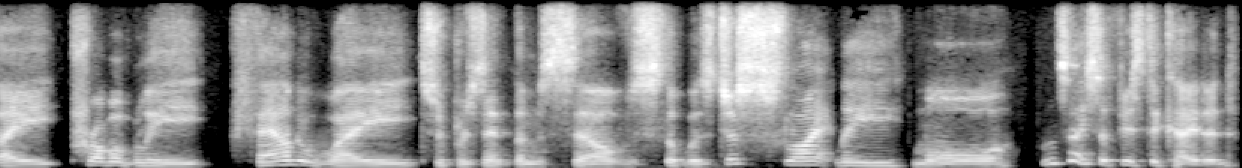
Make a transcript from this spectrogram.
they probably found a way to present themselves that was just slightly more wouldn't say sophisticated,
